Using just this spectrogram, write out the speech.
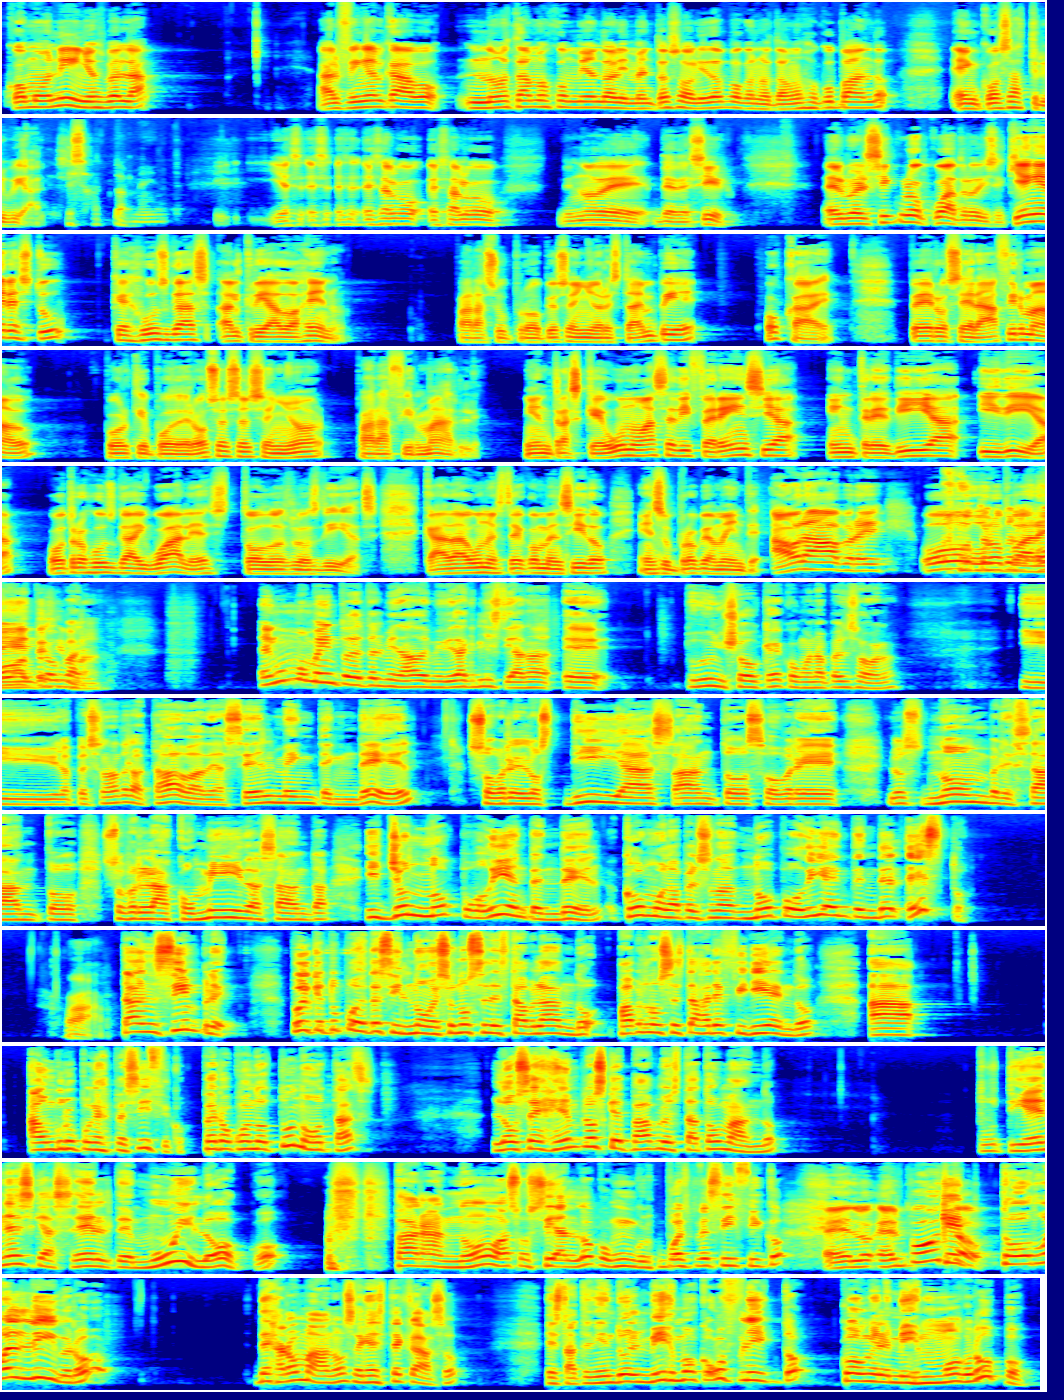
como niños, ¿verdad? Al fin y al cabo, no estamos comiendo alimentos sólidos porque nos estamos ocupando en cosas triviales. Exactamente. Y es, algo, es algo digno de, decir. El versículo 4 dice, ¿quién eres tú que juzgas al criado ajeno? para su propio Señor está en pie o cae, pero será afirmado porque poderoso es el Señor para afirmarle. Mientras que uno hace diferencia entre día y día, otro juzga iguales todos los días. Cada uno esté convencido en su propia mente. Ahora abre otro, paréntesis. En un momento determinado de mi vida cristiana, eh, tuve un choque con una persona y la persona trataba de hacerme entender sobre los días santos, sobre los nombres santos, sobre la comida santa. Y yo no podía entender cómo la persona no podía entender esto. Wow. Tan simple. Porque tú puedes decir, no, eso no se le está hablando. Pablo no se está refiriendo a, a un grupo en específico. Pero cuando tú notas los ejemplos que Pablo está tomando, tú tienes que hacerte muy loco para no asociarlo con un grupo específico. El, el punto. Que todo el libro de Romanos, en este caso, está teniendo el mismo conflicto con el mismo grupo.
